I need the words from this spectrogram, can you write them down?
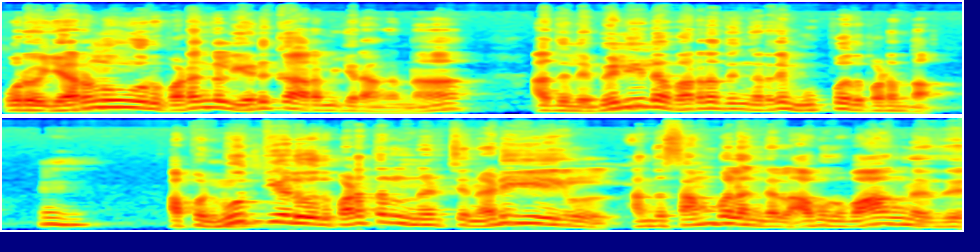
ஒரு இரநூறு படங்கள் எடுக்க ஆரம்பிக்கிறாங்கன்னா அதுல வெளியில வர்றதுங்கிறதே முப்பது படம் தான். அப்ப நூத்தி எழுபது படத்துல நடிச்ச நடிகைகள் அந்த சம்பளங்கள் அவங்க வாங்கினது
